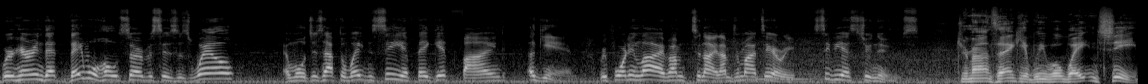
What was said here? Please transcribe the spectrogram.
we're hearing that they will hold services as well. And we'll just have to wait and see if they get fined again. Reporting live I'm, tonight, I'm Jermont Terry, CBS 2 News. Jermont, thank you. We will wait and see.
